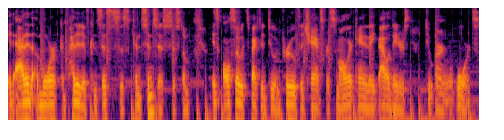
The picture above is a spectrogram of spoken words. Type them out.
It added a more competitive consensus consensus system is also expected to improve the chance for smaller candidate validators to earn rewards.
